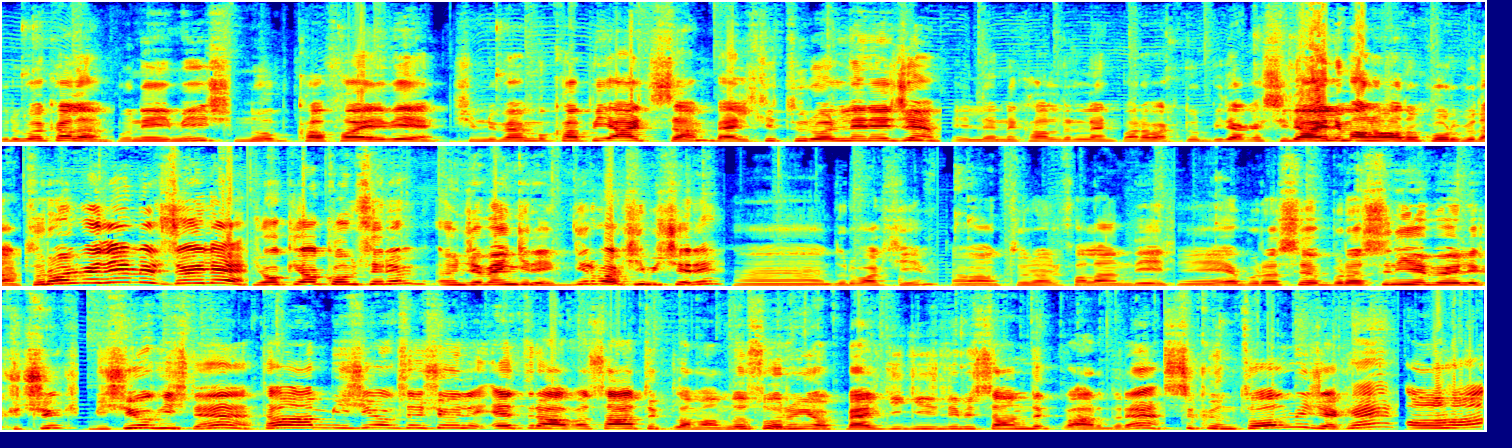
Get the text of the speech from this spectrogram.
Dur bakalım. Bu neymiş? Noob kafa evi. Şimdi ben bu kapıyı açsam belki trolleneceğim. Ellerini kaldır lan. Bana bak dur bir dakika silah elimi alamadım korkudan. Troll mü değil mi? Söyle. Yok ya komiserim. Önce ben gireyim. Gir bakayım içeri. Ha dur bakayım. Tamam troll falan değil. Eee burası burası niye böyle küçük? Bir şey yok işte ha. Tamam bir şey yoksa şöyle etrafa sağ tıklamamda sorun yok. Belki gizli bir sandık vardır ha. Sıkıntı olmayacak ha. Aha.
